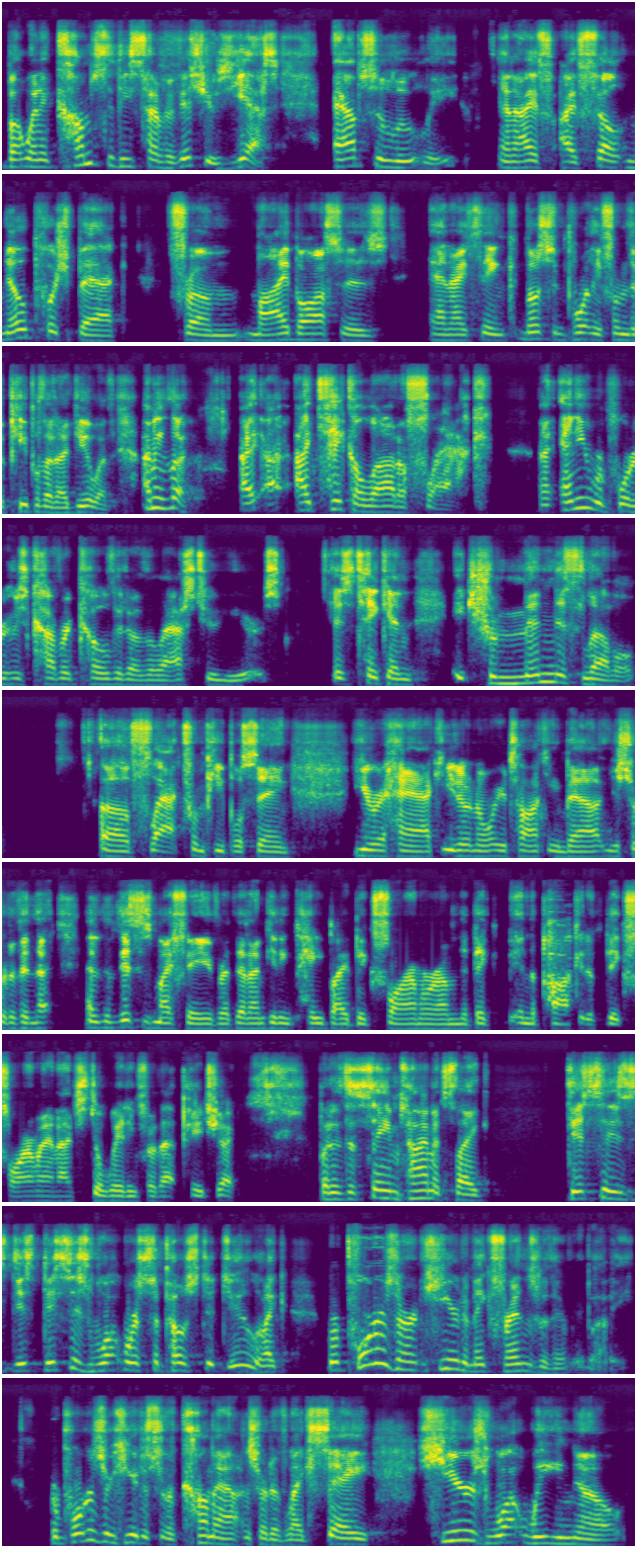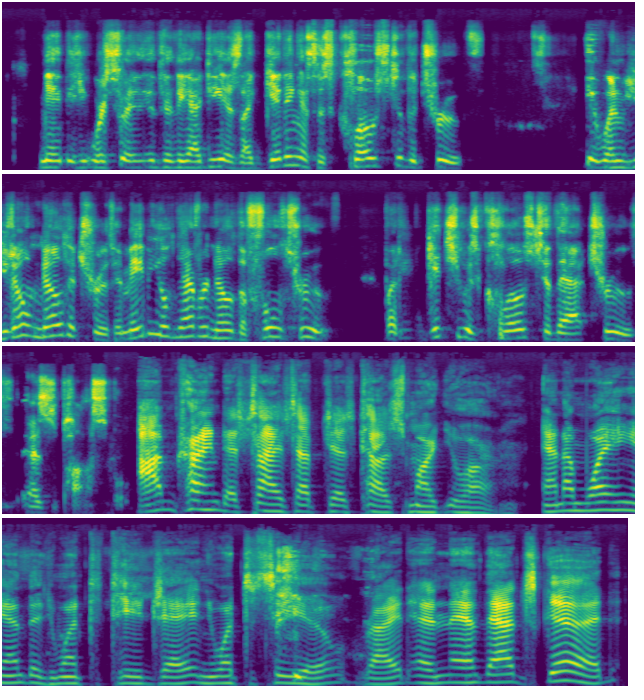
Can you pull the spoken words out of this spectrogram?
But when it comes to these type of issues, yes, absolutely. And I've, I've felt no pushback from my bosses and I think most importantly from the people that I deal with. I mean, look, I, I, I take a lot of flack. Uh, any reporter who's covered COVID over the last two years has taken a tremendous level of flack from people saying you're a hack, you don't know what you're talking about, you're sort of in that. And this is my favorite that I'm getting paid by big pharma, I'm the big in the pocket of big pharma, and I'm still waiting for that paycheck. But at the same time, it's like this is this this is what we're supposed to do. Like reporters aren't here to make friends with everybody. Reporters are here to sort of come out and sort of like say, here's what we know. Maybe we're the idea is like getting us as close to the truth when you don't know the truth, and maybe you'll never know the full truth, but it gets you as close to that truth as possible. I'm trying to size up just how smart you are. And I'm weighing in that you went to TJ and you went to CU, right? And and that's good.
